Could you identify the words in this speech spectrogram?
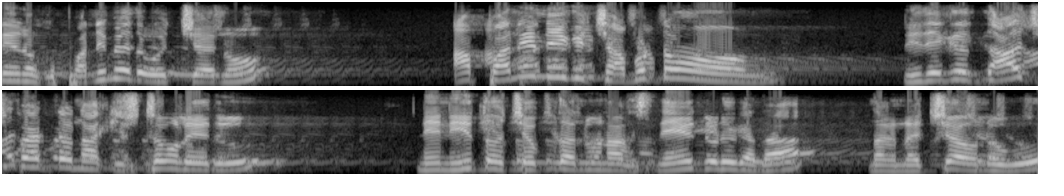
నేను ఒక పని మీద వచ్చాను. ఆ పని నీకు చెప్పటం నీ దగ్గర దాచిపెట్టడం నాకు ఇష్టం లేదు. నేను నీతో చెప్తాను నాకు స్నేహితుడు కదా నాకు నచ్చావు నువ్వు.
